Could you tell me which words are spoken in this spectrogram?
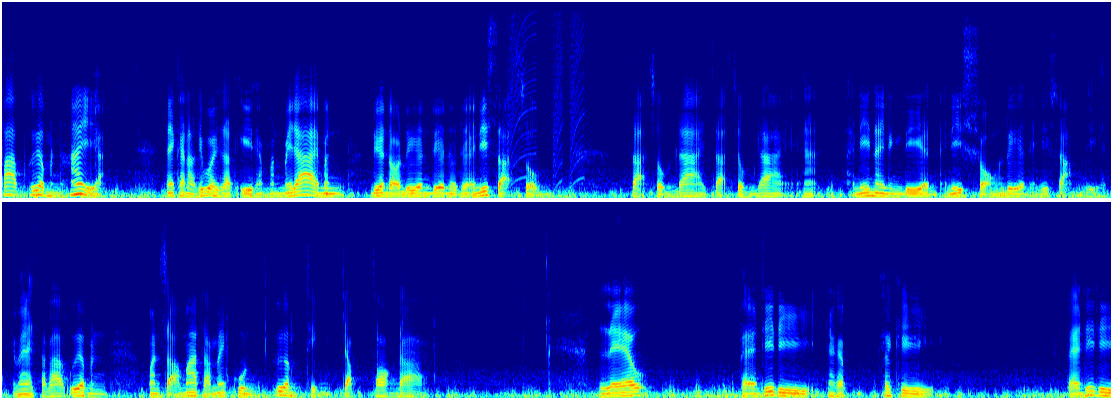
ภาพเอื้อมมันให้อะในขณะที่บริษัทอื่นน่ะมันไม่ได้มันเดือนต่อเดือนเดือนต่อเดือนอันนี้สะสม สะสมได้สะสมได้ฮะอันนี้ในหนึ่งเดือน อันนี้สองเดือน อันนี้สามเดือนเห็นไหมสภาพเอื้อมมันมันสามารถทำให้คุณเอื้อมถึงจับต้องได้ แล้วแผนที่ดีนะครับก็คือแผนที่ดี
